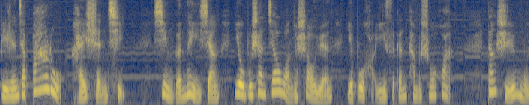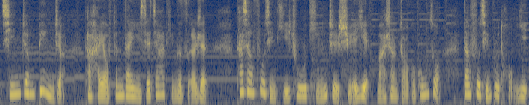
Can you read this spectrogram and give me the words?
比人家八路还神气，性格内向又不善交往的少元也不好意思跟他们说话。当时母亲正病着，他还要分担一些家庭的责任。他向父亲提出停止学业，马上找个工作，但父亲不同意。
